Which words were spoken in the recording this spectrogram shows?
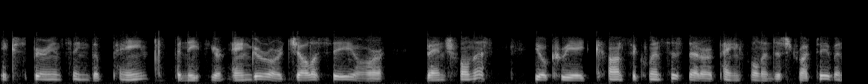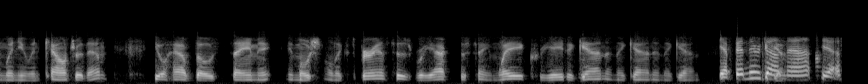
experiencing the pain beneath your anger or jealousy or vengefulness. You'll create consequences that are painful and destructive, and when you encounter them, you'll have those same emotional experiences, react the same way, create again and again and again. Yep, been there, done again. that, yes.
